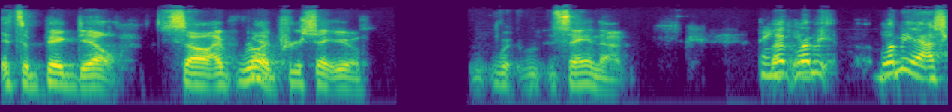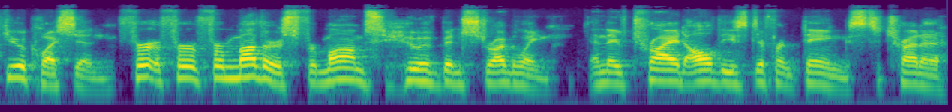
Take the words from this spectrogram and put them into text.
it's a big deal. So I really yeah. appreciate you w- saying that. Thank let, you. Let me let me ask you a question for for for mothers, for moms who have been struggling and they've tried all these different things to try to,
